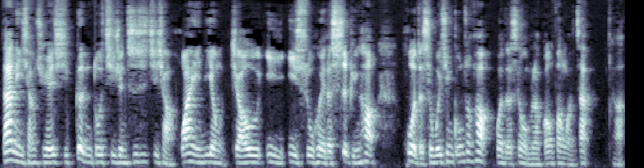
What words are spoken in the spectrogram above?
当然，你想学习更多期权知识技巧，欢迎利用交易艺术会的视频号，或者是微信公众号，或者是我们的官方网站啊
